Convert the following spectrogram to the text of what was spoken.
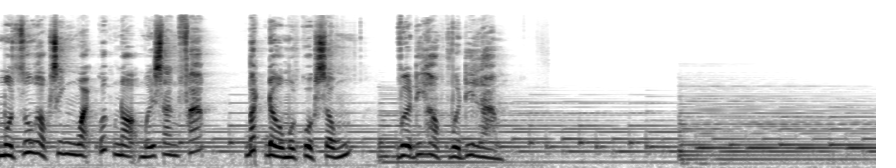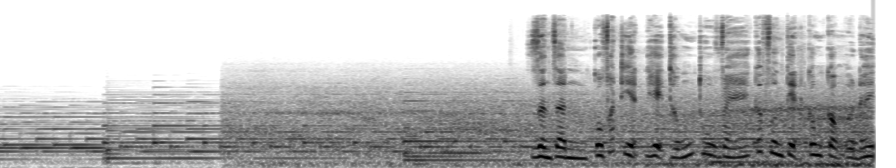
một du học sinh ngoại quốc nọ mới sang Pháp, bắt đầu một cuộc sống vừa đi học vừa đi làm. Dần dần cô phát hiện hệ thống thu vé các phương tiện công cộng ở đây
